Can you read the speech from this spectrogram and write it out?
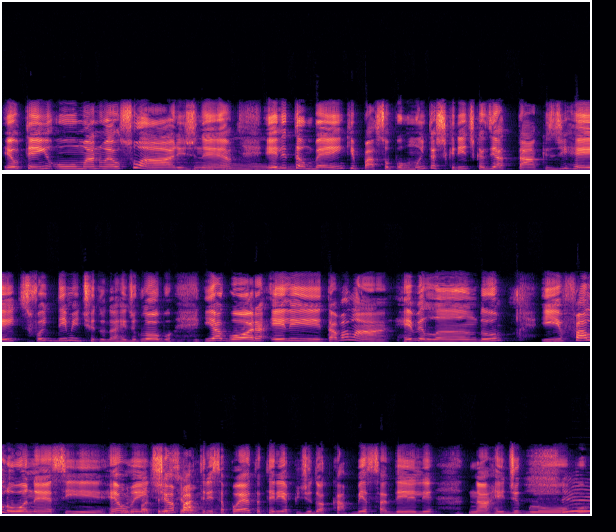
eu tenho o Manuel Soares, né? Hum. Ele também, que passou por muitas críticas e ataques de hates, foi demitido da Rede Globo e agora ele tava lá revelando e falou, né, se realmente Patrícia? a Patrícia Poeta teria pedido a cabeça dele na Rede Globo.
